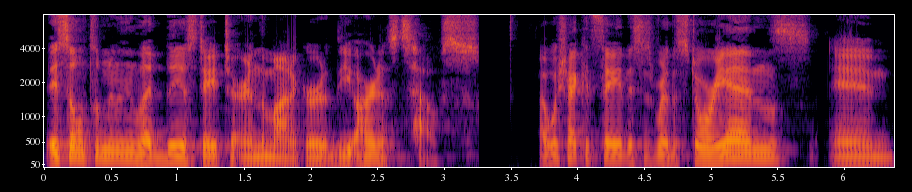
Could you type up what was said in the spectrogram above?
This ultimately led the estate to earn the moniker the Artist's House. I wish I could say this is where the story ends and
